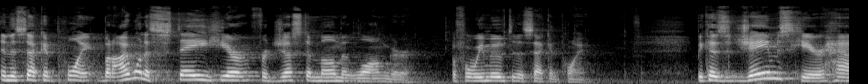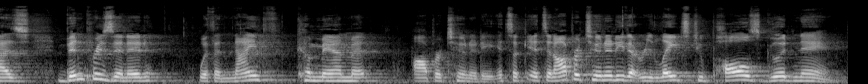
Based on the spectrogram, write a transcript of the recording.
in the second point. But I want to stay here for just a moment longer before we move to the second point. Because James here has been presented with a ninth commandment opportunity. It's, a, it's an opportunity that relates to Paul's good name.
